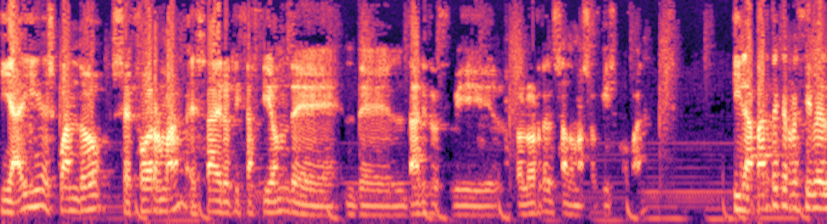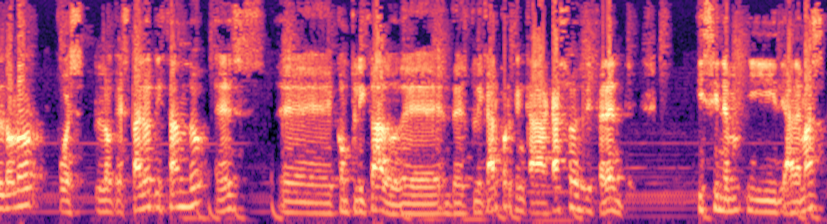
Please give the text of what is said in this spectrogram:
Y ahí es cuando se forma esa erotización del dar y recibir dolor del sadomasoquismo, ¿vale? Y la parte que recibe el dolor, pues lo que está erotizando es eh, complicado de, explicar porque en cada caso es diferente. Y, sin, em, y además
